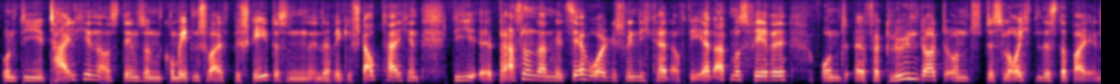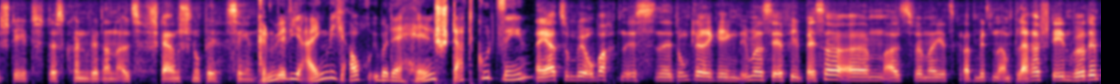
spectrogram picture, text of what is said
und die Teilchen, aus dem so ein Kometenschweif besteht, das sind in der Regel Staubteilchen, die die äh, prasseln dann mit sehr hoher Geschwindigkeit auf die Erdatmosphäre und äh, verglühen dort und das Leuchten, das dabei entsteht, das können wir dann als Sternschnuppe sehen. Können wir die eigentlich auch über der hellen Stadt gut sehen? Naja, zum Beobachten ist eine dunklere Gegend immer sehr viel besser, ähm, als wenn man jetzt gerade mitten am Plärrer stehen würde.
